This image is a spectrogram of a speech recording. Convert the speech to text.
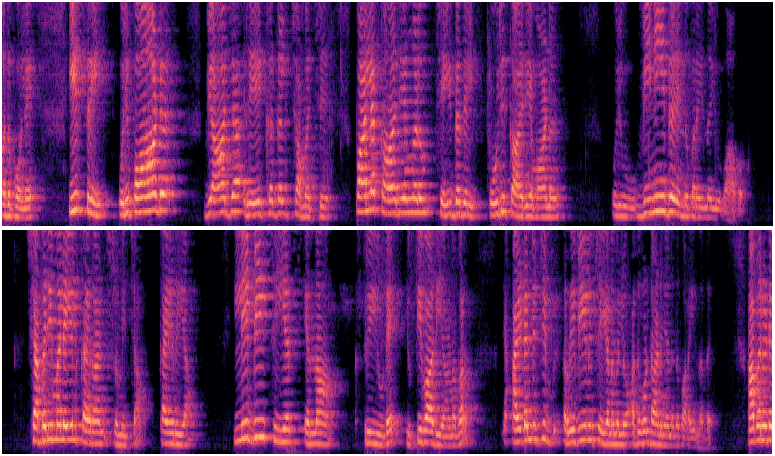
അതുപോലെ ഈ സ്ത്രീ ഒരുപാട് വ്യാജ രേഖകൾ ചമച്ച് പല കാര്യങ്ങളും ചെയ്തതിൽ ഒരു കാര്യമാണ് ഒരു വിനീത് എന്ന് പറയുന്ന യുവാവ്. ശബരിമലയിൽ കയറാൻ ശ്രമിച്ച കയറിയ ലിബി സി എസ് എന്ന സ്ത്രീയുടെ യുക്തിവാദിയാണവർ. ഐഡന്റിറ്റി റിവീൽ ചെയ്യണമല്ലോ അതുകൊണ്ടാണ് ഞാനത് പറയുന്നത്. അവരുടെ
